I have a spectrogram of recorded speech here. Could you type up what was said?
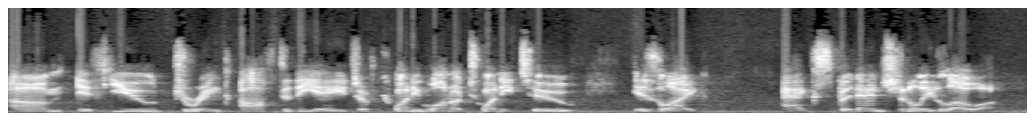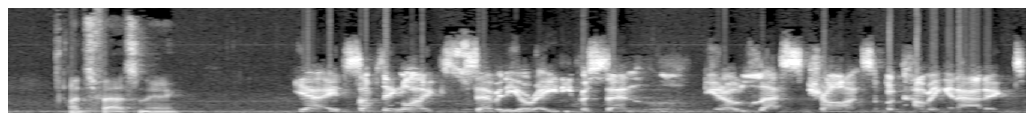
um, if you drink after the age of 21 or 22 is like exponentially lower. That's fascinating. Yeah, it's something like 70 or 80 percent, you know, less chance of becoming an addict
